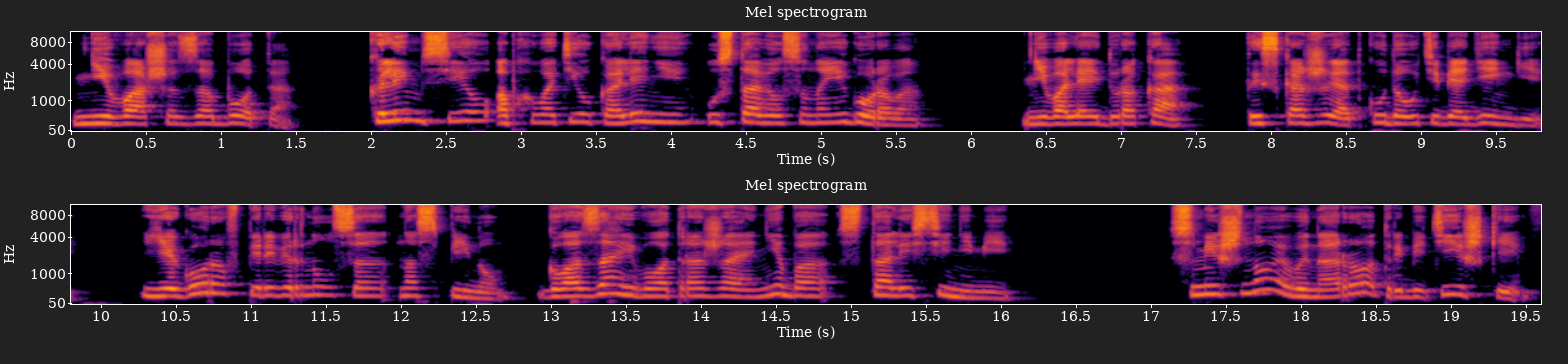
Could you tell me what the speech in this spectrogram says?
«Не ваша забота». Клим сел, обхватил колени, уставился на Егорова. «Не валяй дурака. Ты скажи, откуда у тебя деньги?» Егоров перевернулся на спину. Глаза его, отражая небо, стали синими. «Смешной вы народ, ребятишки.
